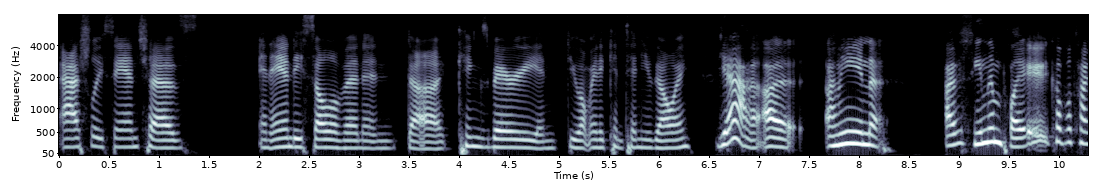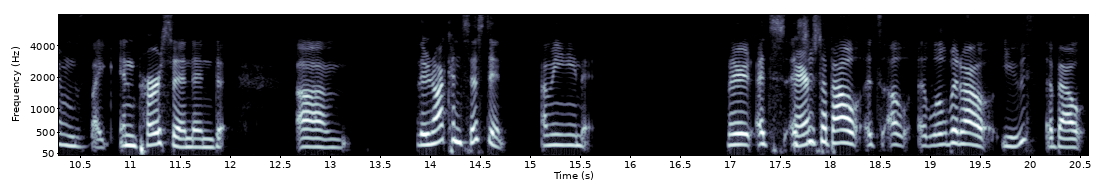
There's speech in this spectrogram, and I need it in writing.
Ashley Sanchez, and Andi Sullivan and uh, Kingsbury. And do you want me to continue going? Yeah, uh, I mean, I've seen them play a couple times like in person and um they're not consistent. I mean, they're it's it's just about it's a, a little bit about youth, about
